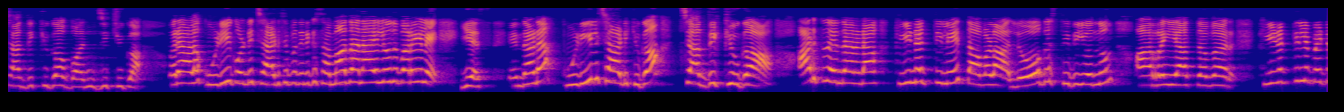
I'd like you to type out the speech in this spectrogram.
ചതിക്കുക വഞ്ചിക്കുക. ഒരാളെ കുഴി കൊണ്ട് ചാടിച്ചപ്പോ നിനക്ക് സമാധാനമായല്ലോ എന്ന് പറയില്ലേ? യെസ് എന്താണ്? കുഴിയിൽ ചാടിക്കുക ചതിക്കുക. അടുത്തത് എന്താണെടാ? കിണറ്റിലെ തവള. ലോകസ്ഥിതിയൊന്നും അറിയാത്തവർ. കിണറ്റിൽ പെട്ട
